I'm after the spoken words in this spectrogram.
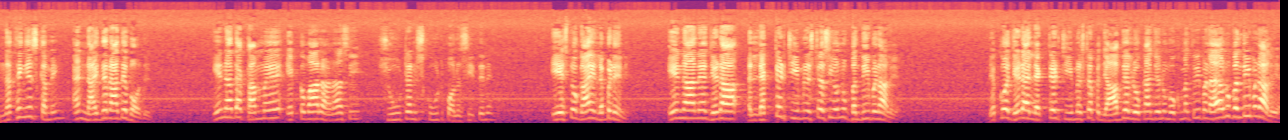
nothing is coming and neither are they bothered ਇਹਨਾਂ ਦਾ ਕੰਮ ਹੈ ਇੱਕ ਵਾਰ ਆਣਾ ਸੀ ਸ਼ੂਟ ਐਂਡ ਸਕੂਟ ਪਾਲਿਸੀ ਤੇ ਨੇ। ਇਸ ਤੋਂ ਗਾਂ ਲੱਭਣੇ ਨੇ। ਇਹਨਾਂ ਨੇ ਜਿਹੜਾ ਇਲੈਕਟਿਡ ਚੀਫ ਮਿਨਿਸਟਰ ਸੀ, ਉਹਨੂੰ ਬੰਦੀ ਬਣਾ ਲਿਆ। ਦੇਖੋ, ਜਿਹੜਾ ਇਲੈਕਟਡ ਚੀਫ ਮਿਨਿਸਟਰ ਪੰਜਾਬ ਦੇ ਲੋਕਾਂ ਜਿਹਨੂੰ ਮੁੱਖ ਮੰਤਰੀ ਬਣਾਇਆ, ਉਹਨੂੰ ਬੰਦੀ ਬਣਾ ਲਿਆ।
